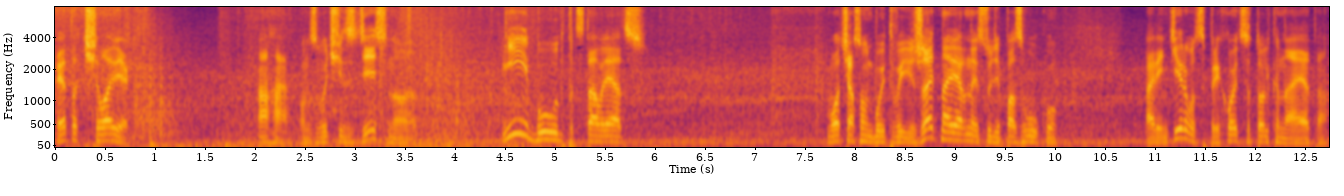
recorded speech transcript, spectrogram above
этот человек? Ага, он звучит здесь, но не будут подставляться. Вот сейчас он будет выезжать, наверное, судя по звуку. Ориентироваться приходится только на это.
